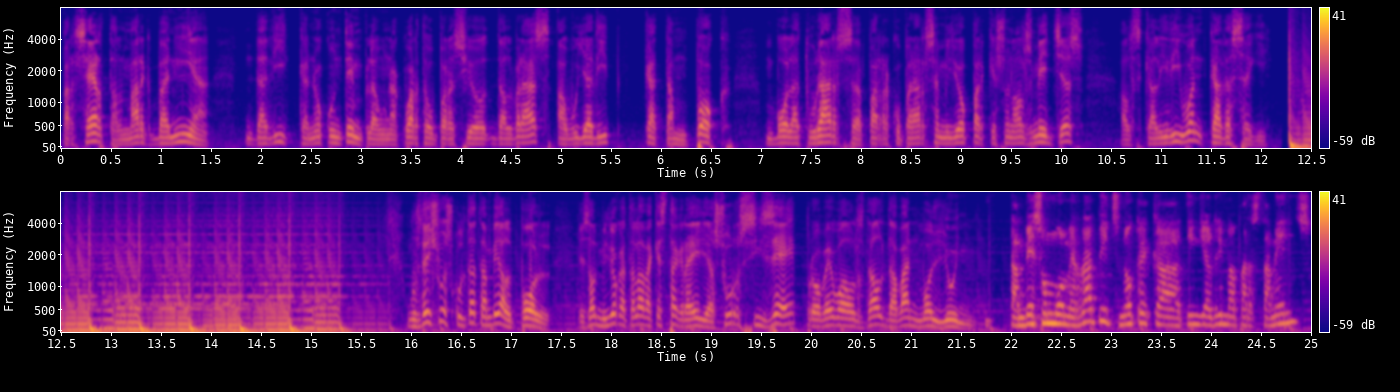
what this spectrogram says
Per cert, el Marc venia de dir que no contempla una quarta operació del braç, avui ha dit que tampoc vol aturar-se per recuperar-se millor perquè són els metges els que li diuen que ha de seguir. Us deixo escoltar també el Pol. És el millor català d'aquesta graella. Surt sisè, però veu els del davant molt lluny. També són molt més ràpids, no crec que tingui el ritme per estar menys,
